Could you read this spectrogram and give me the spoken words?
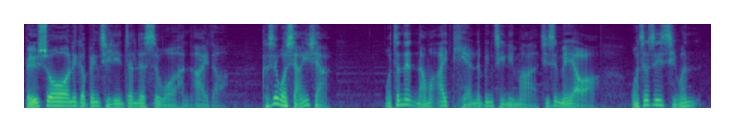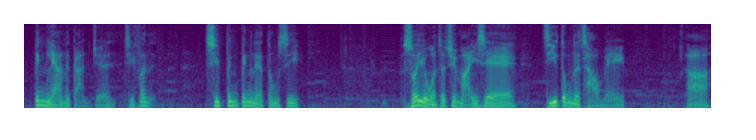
比如说那个冰淇淋真的是我很爱的，可是我想一想，我真的那么爱甜的冰淇淋吗？其实没有啊，我就是喜欢冰凉的感觉，喜欢吃冰冰的东西，所以我就去买一些急冻的草莓啊，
